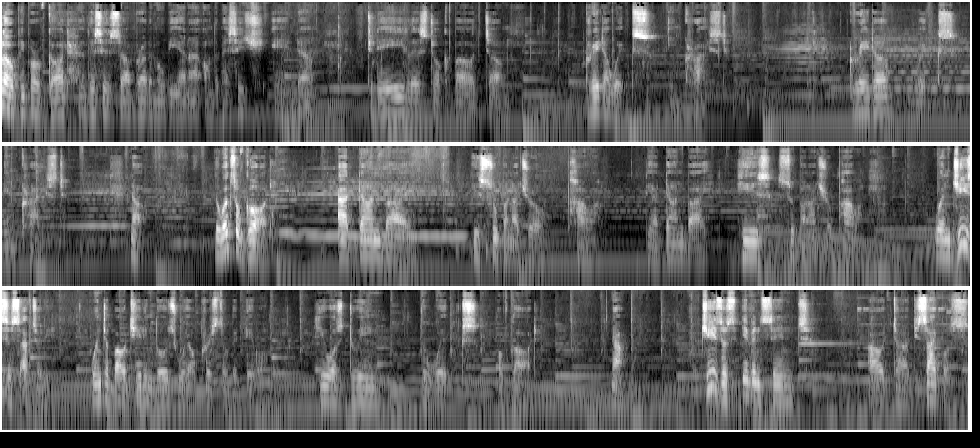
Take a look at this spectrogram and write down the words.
Hello, people of God. This is uh, Brother Mubiana on the message, and um, today let's talk about um, greater works in Christ. Greater works in Christ. Now, the works of God are done by His supernatural power. They are done by His supernatural power when Jesus actually went about healing those who were oppressed of the devil, he was doing the works of God. Now, Jesus even sent out uh, disciples.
